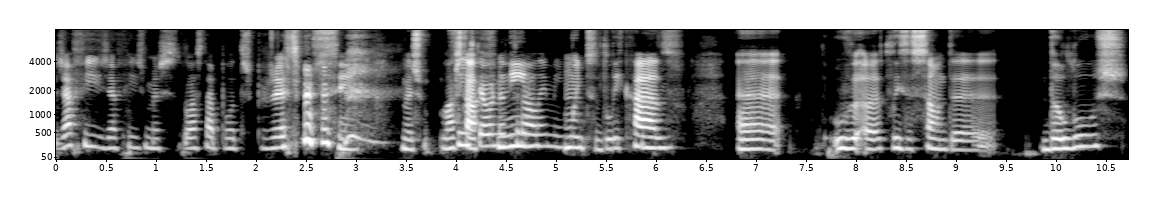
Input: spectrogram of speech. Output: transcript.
já fiz, já fiz, mas lá está para outros projetos. Sim, mas lá Sim, está, é feminino, muito delicado. Uh, a utilização da, da luz,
